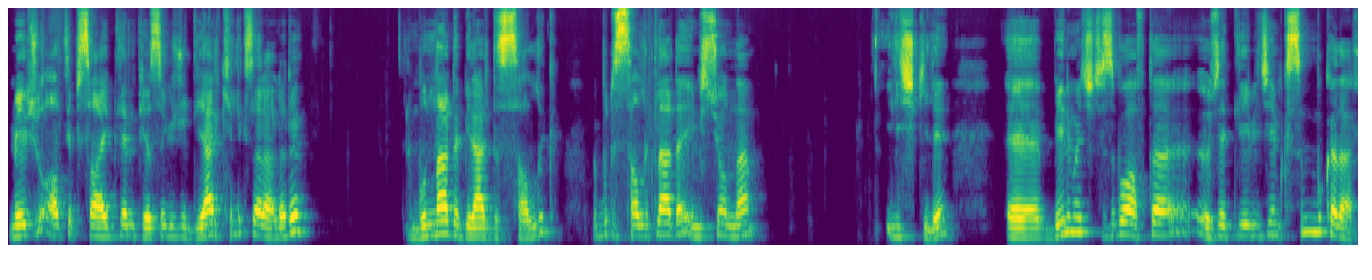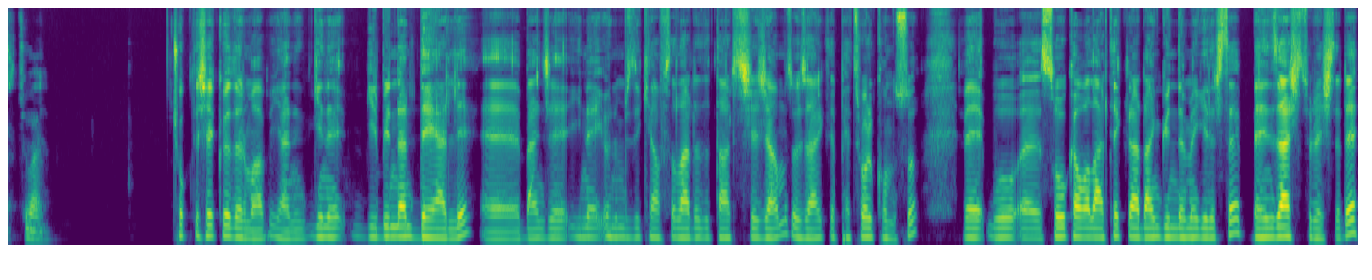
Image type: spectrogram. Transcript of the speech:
mevcut altyapı sahiplerinin piyasa gücü, diğer kirlilik zararları bunlar da birer dışsallık. Ve bu dışsallıklar da emisyonla ilişkili. Eee, benim açıkçası bu hafta özetleyebileceğim kısım bu kadar Tümen. Çok teşekkür ederim abi. Yani yine birbirinden değerli, eee, bence yine önümüzdeki haftalarda da tartışacağımız özellikle petrol konusu ve bu, eee, soğuk havalar tekrardan gündeme gelirse benzer süreçleri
